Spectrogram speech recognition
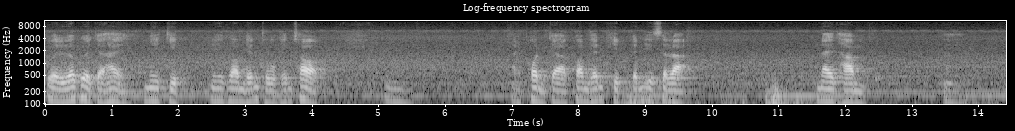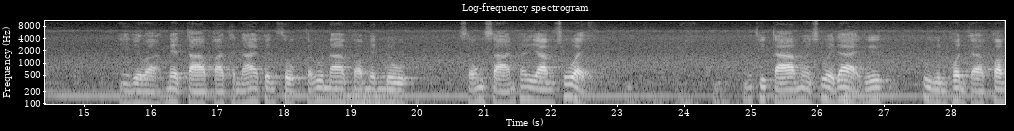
ช่วยเหลือเพื่อจะให้มีจิตมีความเห็นถูกเห็นชอบให้พ้นจากความเห็นผิดเป็นอิสระ ในธรรมนี่เรียกว่า เมตตาปรารถนาเป็นสุข กรุณาความเป็นดู สงสารพยายามช่วยมุทิตาเมื่อช่วยได้ หรือผู้อื่นพ้นจากความ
